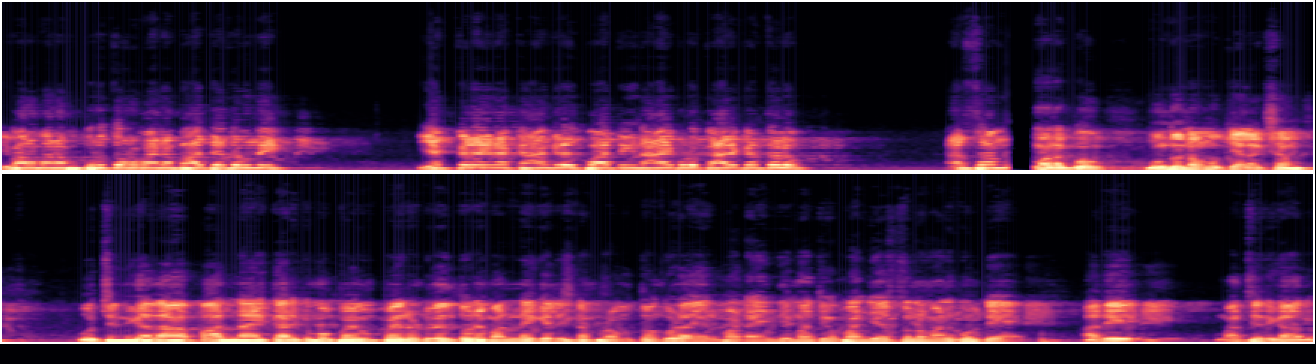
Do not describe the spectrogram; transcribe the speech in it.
ఇవాళ మన గురుతరమైన బాధ్యత ఉంది. ఎక్కడైనా కాంగ్రెస్ పార్టీ నాయకుడు కార్యకర్తలు అస్సాం మనకు ముందున్న ముఖ్య లక్ష్యం వచ్చింది కదా బాలనాయక్ గారికి ముప్పై ముప్పై రెండు వేలతోనే మననే గెలిచిన. ప్రభుత్వం కూడా ఏర్పాటైంది మంచిగా పనిచేస్తున్నాం అనుకుంటే అది మంచిది కాదు.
